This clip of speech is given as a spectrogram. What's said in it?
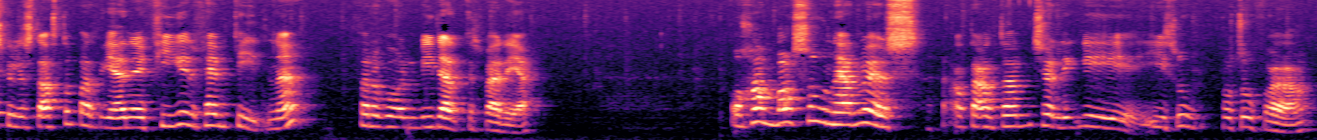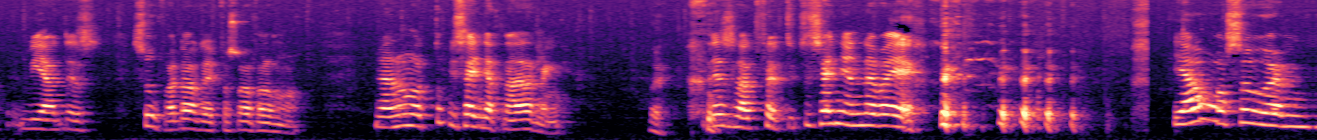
skulle starte opp igjen i fire-fem-tidene for å gå videre til Sverige. Og han var så nervøs at han tørde ikke ligge i, i so på sofaen. Vi hadde sofa der på soverommet. Men han måtte opp i senga til Erling. Den som hadde født ut i sengen, det var jeg. ja, og så um,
